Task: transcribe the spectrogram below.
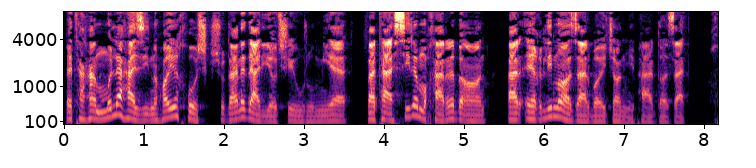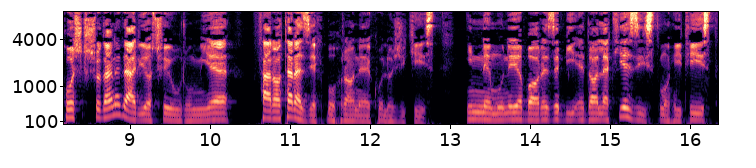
به تحمل هزینه های خشک شدن دریاچه ارومیه و تأثیر مخرب آن بر اقلیم آذربایجان می‌پردازد. خشک شدن دریاچه ارومیه فراتر از یک بحران اکولوژیکی است. این نمونه بارز بیعدالتی زیست محیطی است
